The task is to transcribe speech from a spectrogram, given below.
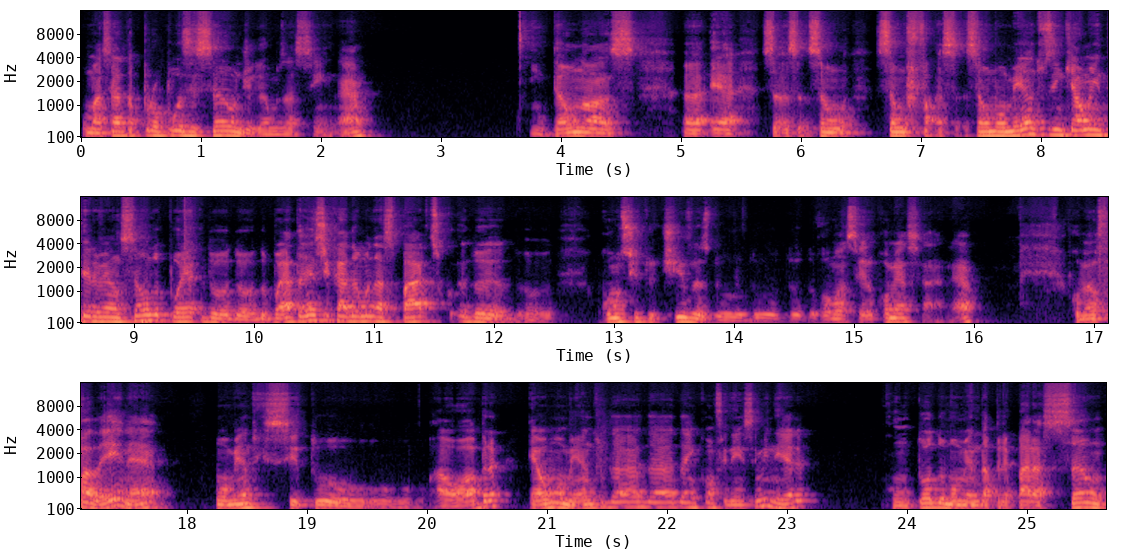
uma certa proposição, digamos assim, né? Então nós é, são, são, são momentos em que há uma intervenção do, poeta, do, do, do poeta antes de cada uma das partes do, constitutivas do, do, romanceiro começar, né? Como eu falei, né? O momento que se situa a obra é o momento da, da, da Inconfidência Mineira, com todo o momento da preparação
